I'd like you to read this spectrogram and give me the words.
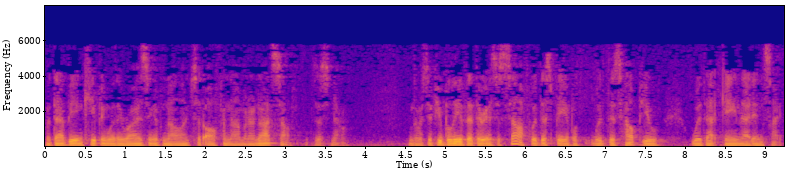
would that be in keeping with the arising of knowledge that all phenomena are not self? This no. In other words, if you believe that there is a self, would this be able, would this help you with that gain that insight?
